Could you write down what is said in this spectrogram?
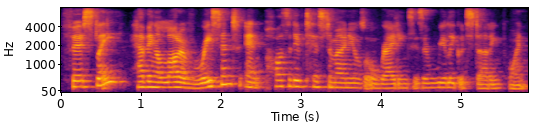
Firstly, having a lot of recent and positive testimonials or ratings is a really good starting point.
